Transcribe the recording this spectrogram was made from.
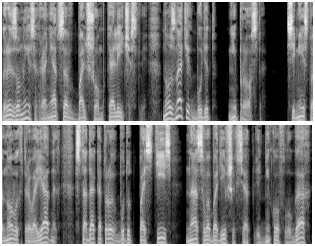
Грызуны сохранятся в большом количестве, но узнать их будет непросто. Семейство новых травоядных, стада которых будут пастись на освободившихся от ледников лугах,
